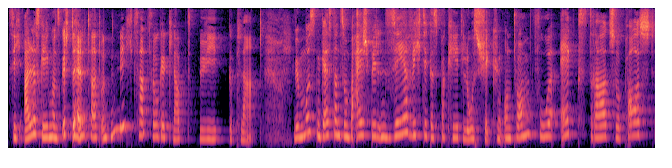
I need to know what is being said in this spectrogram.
sich alles gegen uns gestellt hat und nichts hat so geklappt wie geplant. Wir mussten gestern zum Beispiel ein sehr wichtiges Paket losschicken und Tom fuhr extra zur Post.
